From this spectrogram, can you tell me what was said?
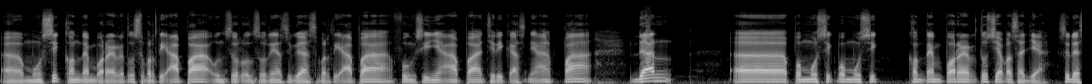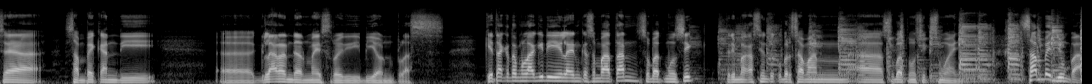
uh, musik kontemporer itu seperti apa, unsur-unsurnya juga seperti apa, fungsinya apa, ciri khasnya apa, dan uh, pemusik-pemusik kontemporer itu siapa saja. Sudah saya sampaikan di uh, gelaran dan maestro di Beyond Plus. Kita ketemu lagi di lain kesempatan, Sobat Musik. Terima kasih untuk kebersamaan uh, Sobat Musik semuanya. Sampai jumpa.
